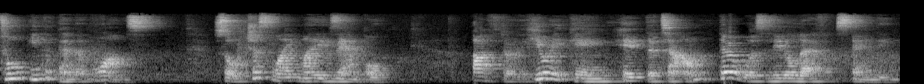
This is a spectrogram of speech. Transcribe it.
to independent ones. So just like my example, after the hurricane hit the town, there was little left standing.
